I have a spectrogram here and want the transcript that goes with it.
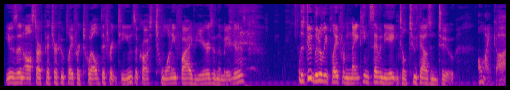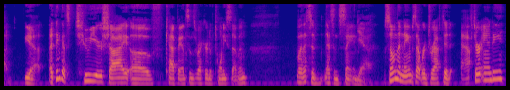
He was an All Star pitcher who played for 12 different teams across 25 years in the majors. this dude literally played from 1978 until 2002. Oh my god. Yeah, I think that's two years shy of Cap Anson's record of 27. But that's a that's insane Yeah. some of the names that were drafted after Andy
